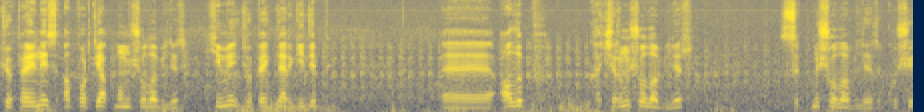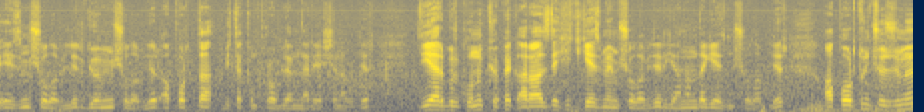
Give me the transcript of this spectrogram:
köpeğiniz aport yapmamış olabilir. Kimi köpekler gidip eee, alıp kaçırmış olabilir, sıkmış olabilir, kuşu ezmiş olabilir, gömmüş olabilir. Aportta bir takım problemler yaşanabilir. Diğer bir konu köpek arazide hiç gezmemiş olabilir, yanında gezmiş olabilir. Aportun çözümü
